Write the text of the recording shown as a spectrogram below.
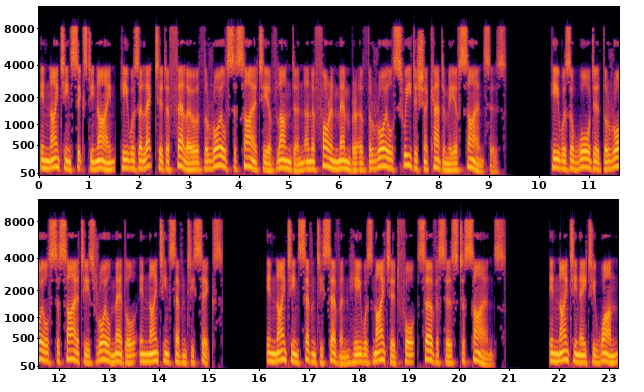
In 1969, he was elected a Fellow of the Royal Society of London and a foreign member of the Royal Swedish Academy of Sciences. He was awarded the Royal Society's Royal Medal in 1976. In 1977 he was knighted for «services to science». In 1981,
